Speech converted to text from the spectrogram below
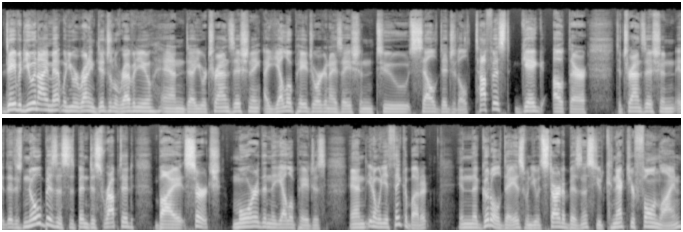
David, you and I met when you were running digital revenue and uh, you were transitioning a yellow page organization to sell digital. Toughest gig out there to transition. There's no business has been disrupted by search more than the yellow pages. And, you know, when you think about it, in the good old days when you would start a business, you'd connect your phone line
